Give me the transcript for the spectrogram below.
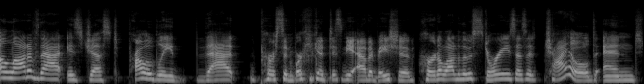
a lot of that is just probably that person working at Disney Animation heard a lot of those stories as a child and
